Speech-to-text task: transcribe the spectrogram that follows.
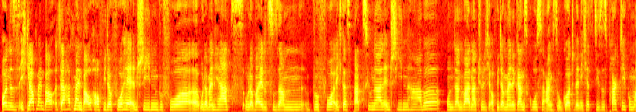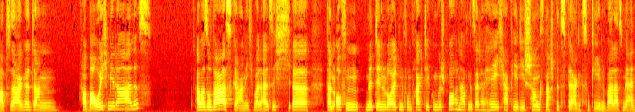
Und ist, ich glaube, da hat mein Bauch auch wieder vorher entschieden, bevor, äh, oder mein Herz oder beide zusammen, bevor ich das rational entschieden habe. Und dann war natürlich auch wieder meine ganz große Angst, oh Gott, wenn ich jetzt dieses Praktikum absage, dann verbaue ich mir da alles. Aber so war es gar nicht, weil als ich äh, dann offen mit den Leuten vom Praktikum gesprochen habe und gesagt habe, hey, ich habe hier die Chance, nach Spitzbergen zu gehen, war das mir ein,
